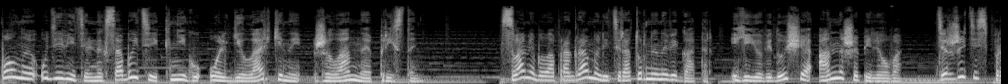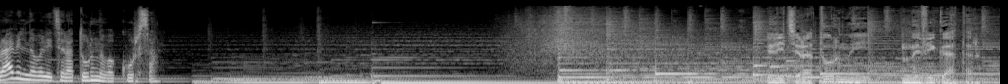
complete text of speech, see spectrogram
полную удивительных событий книгу Ольги Ларькиной «Желанная пристань». С вами была программа «Литературный навигатор» и ее ведущая Анна Шапилева. Держитесь правильного литературного курса. Литературный навигатор.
